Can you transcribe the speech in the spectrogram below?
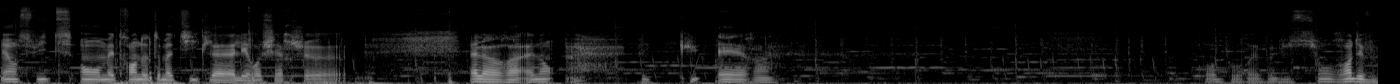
Et ensuite, on mettra en automatique les recherches. Euh. Alors, euh, non. PQR. Robot Révolution. Rendez-vous.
